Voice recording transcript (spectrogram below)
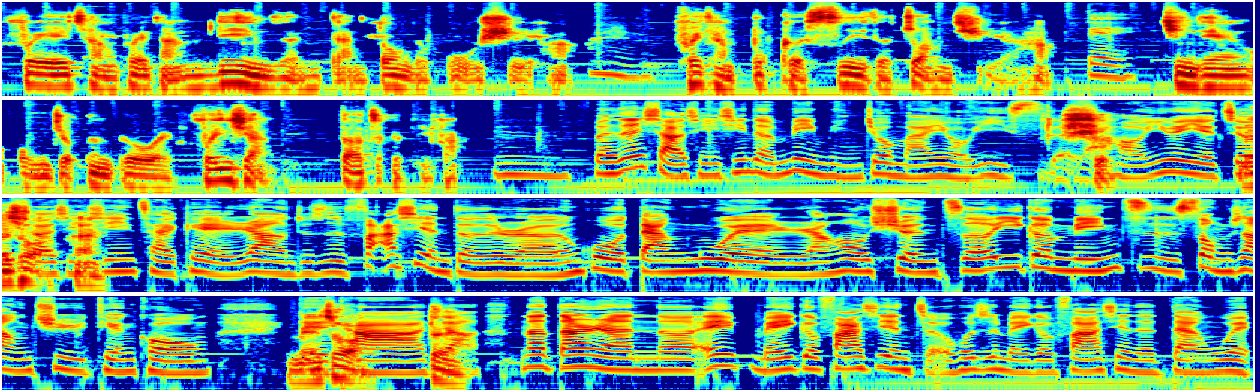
非常非常令人感动的故事啊，嗯，非常不可思议的壮举啊，哈。对，今天我们就跟各位分享到这个地方。嗯。本身小行星的命名就蛮有意思的然后，因为也只有小行星才可以让就是发现的人或单位，然后选择一个名字送上去天空给他这样。那当然呢，哎，每一个发现者或是每一个发现的单位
